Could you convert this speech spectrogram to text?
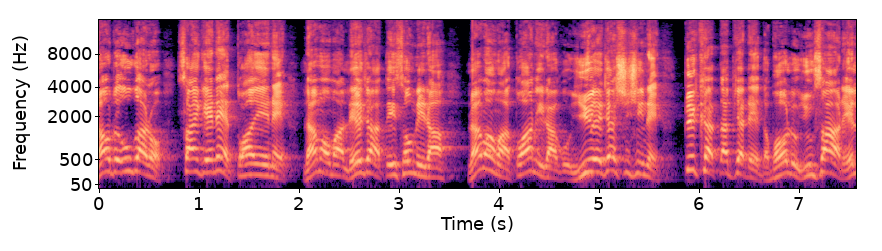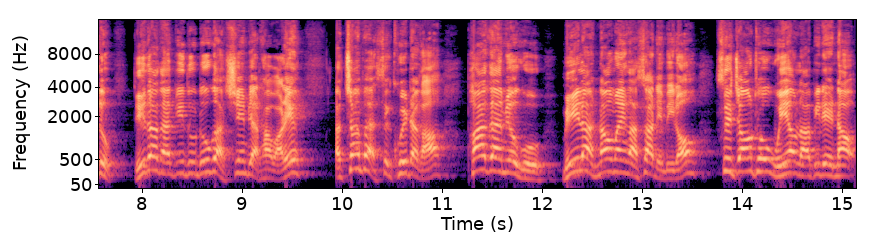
နောက်တအုပ်ကတော့စိုက်ကယ်နဲ့တွားရင်းနဲ့လမ်းပေါ်မှာလဲကျတိတ်ဆုံးနေတာလမ်းပေါ်မှာတွားနေတာကိုရည်ရွယ်ချက်ရှိရှိနဲ့ပြစ်ခတ်တပ်ဖြတ်တဲ့သဘောလို့ယူဆရတယ်လို့ဒေသခံပြည်သူတို့ကရှင်းပြထားပါတယ်။ အချမ်းဖတ်စစ်ခွေးတပ်ကဖားကန်းမြို့ကိုမေလနှောင်းပိုင်းကစတင်ပြီးတော့စစ်ကြောင်းထိုးဝင်ရောက်လာပြီးတဲ့နောက်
